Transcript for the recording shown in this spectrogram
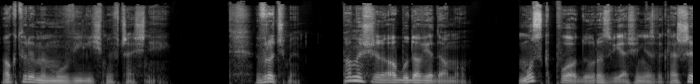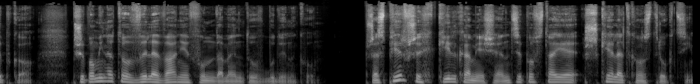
o którym mówiliśmy wcześniej. Wróćmy. Pomyśl o budowie domu. Mózg płodu rozwija się niezwykle szybko. Przypomina to wylewanie fundamentów budynku. Przez pierwszych kilka miesięcy powstaje szkielet konstrukcji.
